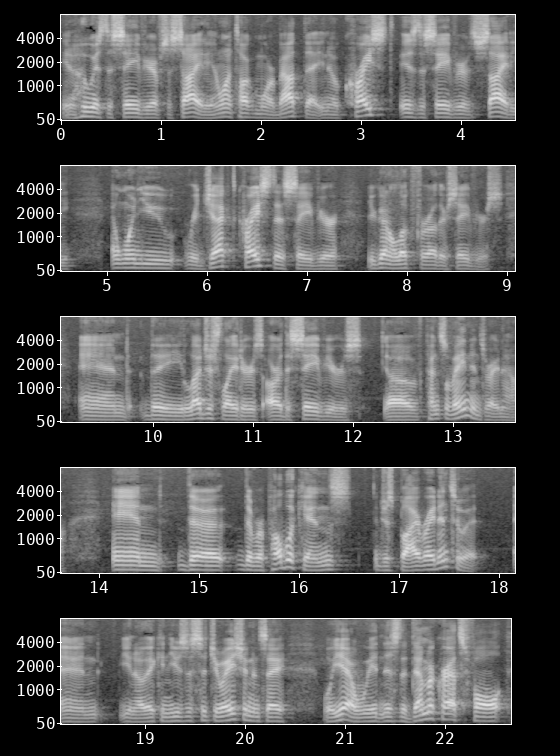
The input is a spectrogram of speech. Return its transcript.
you know who is the savior of society. And I want to talk more about that. You know, Christ is the savior of society, and when you reject Christ as savior, you're going to look for other saviors. And the legislators are the saviors of Pennsylvanians right now, and the the Republicans just buy right into it and you know they can use the situation and say, well, yeah, we, is the Democrats' fault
